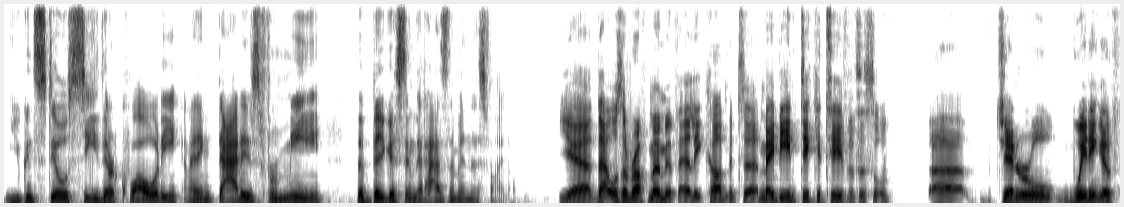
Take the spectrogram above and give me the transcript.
you can still see their quality. And I think that is, for me, the biggest thing that has them in this final. Yeah, that was a rough moment for Ellie Carpenter. Maybe indicative of the sort of uh, general winning of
